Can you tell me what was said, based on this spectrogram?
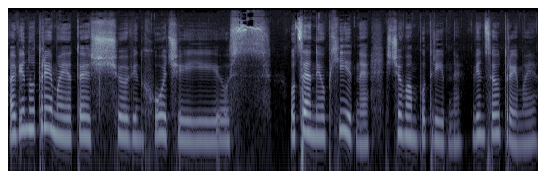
А він отримає те, що він хоче, і ось оце необхідне, що вам потрібне. Він це отримає.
